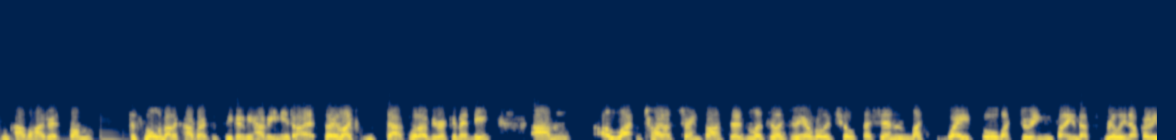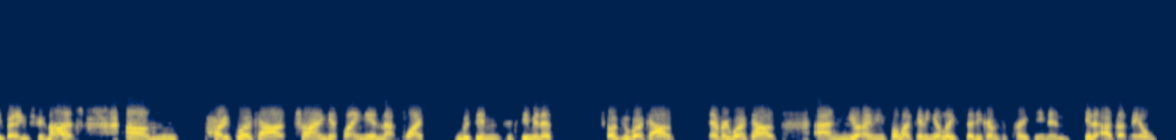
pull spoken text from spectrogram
some carbohydrates from the small amount of carbohydrates you're going to be having in your diet. So like that's what I'd be recommending. Um, like try not to train fasted unless you're like doing a really chill session, like weights or like doing something that's really not going to be burning too much. Um, post workout, try and get something in that's like within 60 minutes of your workout, every workout. And you're aiming for like getting at least 30 grams of protein in, in at that meal.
